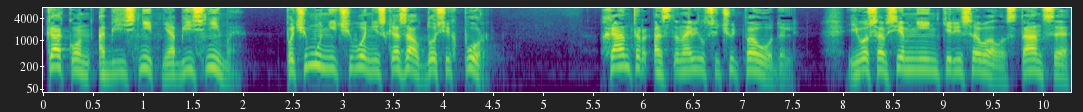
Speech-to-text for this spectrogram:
Как он объяснит необъяснимое? Почему ничего не сказал до сих пор? Хантер остановился чуть поодаль. Его совсем не интересовала станция,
